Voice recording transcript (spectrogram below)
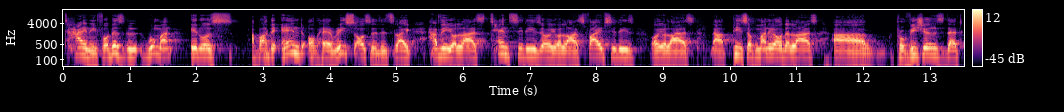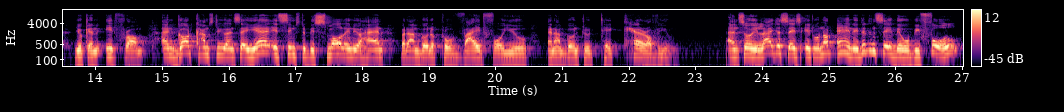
tiny. For this woman, it was about the end of her resources. It's like having your last 10 cedis or your last five cedis or your last uh, piece of money or the last uh, provisions that you can eat from. And God comes to you and say, yeah, it seems to be small in your hand, but I'm going to provide for you and I'm going to take care of you. And so Elijah says it will not end. He didn't say they will be full.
